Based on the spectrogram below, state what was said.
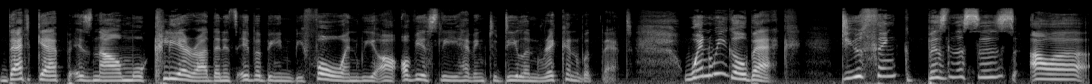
That gap is now more clearer than it's ever been before, and we are obviously having to deal and reckon with that. When we go back, do you think businesses, our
